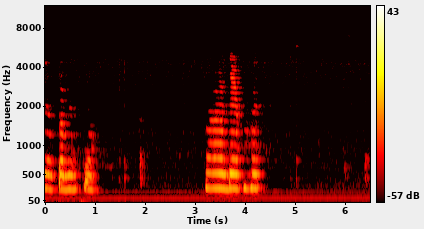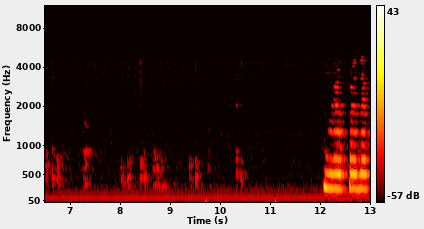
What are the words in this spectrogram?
Я тобі все. А, де ми? Не впаде.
